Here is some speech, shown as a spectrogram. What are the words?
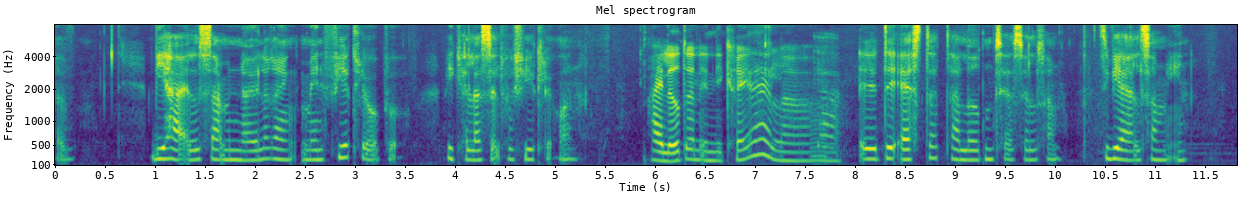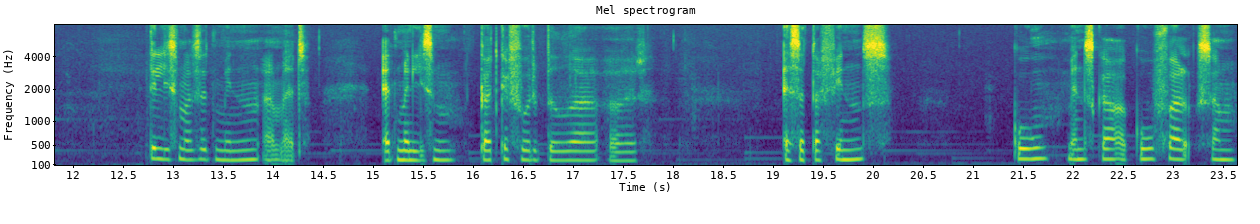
og vi har alle sammen en nøglering med en firkløver på. Vi kalder os selv for firkløveren. Har I lavet den inde i Krea, eller? Ja. Øh, det er Asta, der har lavet den til os alle sammen. Så vi er alle sammen en. Det er ligesom også et minde om, at, at man ligesom godt kan få det bedre, og at altså, der findes gode mennesker og gode folk, som,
